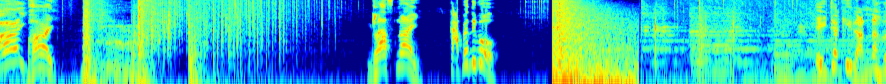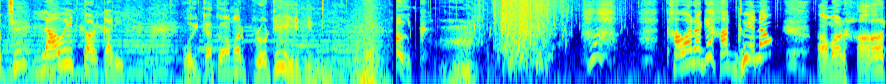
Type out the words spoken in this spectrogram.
ভাই। ভাই। গ্লাস নাই কাপে দিব। এইটা কি রান্না হচ্ছে? লাউয়ের তরকারি। ওইটা তো আমার প্রোটিন। হাল্ক খাওয়ার আগে হাত ধুয়ে নাও। আমার হাত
